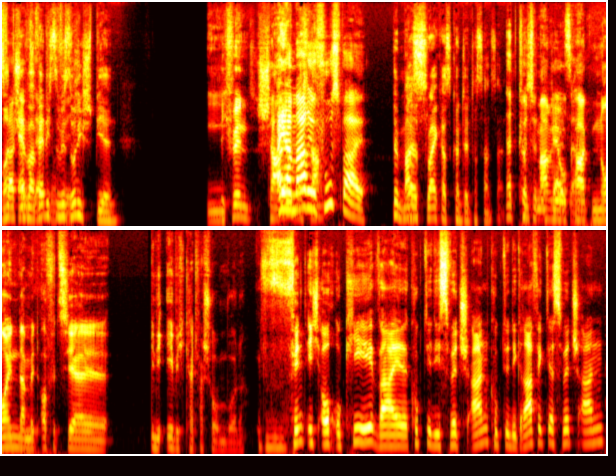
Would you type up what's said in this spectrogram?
Whatever, werde ich sowieso nicht spielen. Ich finde schade, ah ja, dass Mario Fußball. Stimmt, Mario Das- Strikers könnte interessant sein. Das dass könnte noch Mario. Kart 9 damit offiziell in die Ewigkeit verschoben wurde. Finde ich auch okay, weil guck dir die Switch an, guck dir die Grafik der Switch an.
